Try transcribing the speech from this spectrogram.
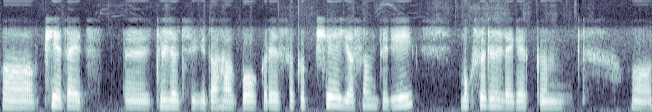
어, 피해자의 을 들려주기도 하고 그래서 그 피해 여성들이 목소리를 내게끔 어,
